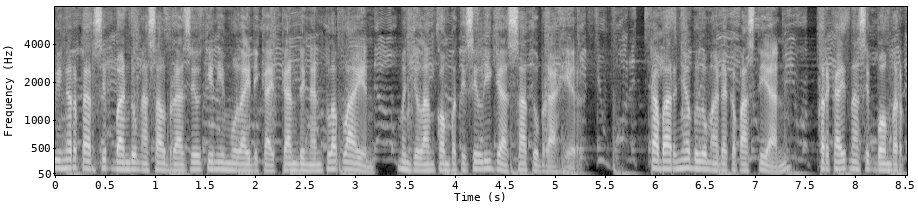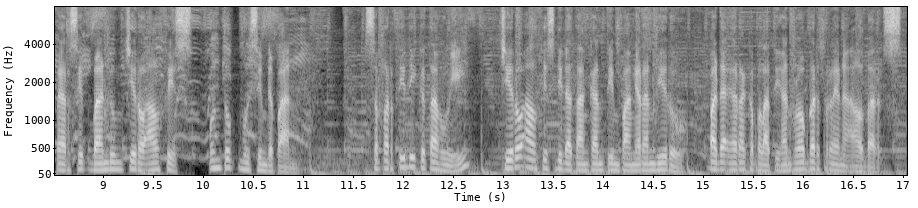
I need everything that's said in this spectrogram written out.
Winger Persib Bandung asal Brasil kini mulai dikaitkan dengan klub lain, menjelang kompetisi Liga 1 berakhir. Kabarnya belum ada kepastian, terkait nasib bomber Persib Bandung Ciro Alvis, untuk musim depan. Seperti diketahui, Ciro Alvis didatangkan tim Pangeran Biru, pada era kepelatihan Robert Rena Alberts.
